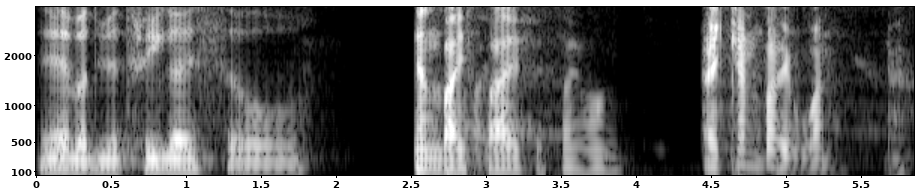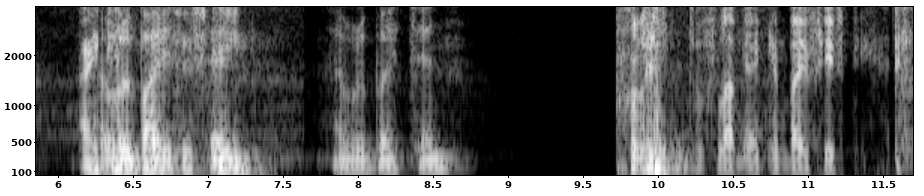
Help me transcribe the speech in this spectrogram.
Yeah, but we are three guys, so Can buy 5 if I want. I can buy one. I I will can buy buy 15. 10. I will buy 10. Listen to Flabby, I can buy 50.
